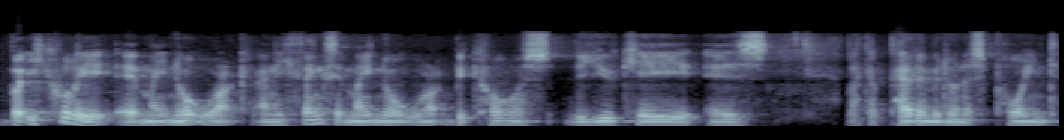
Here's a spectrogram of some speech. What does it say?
but equally it might not work, and he thinks it might not work because the UK is like a pyramid on its point.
